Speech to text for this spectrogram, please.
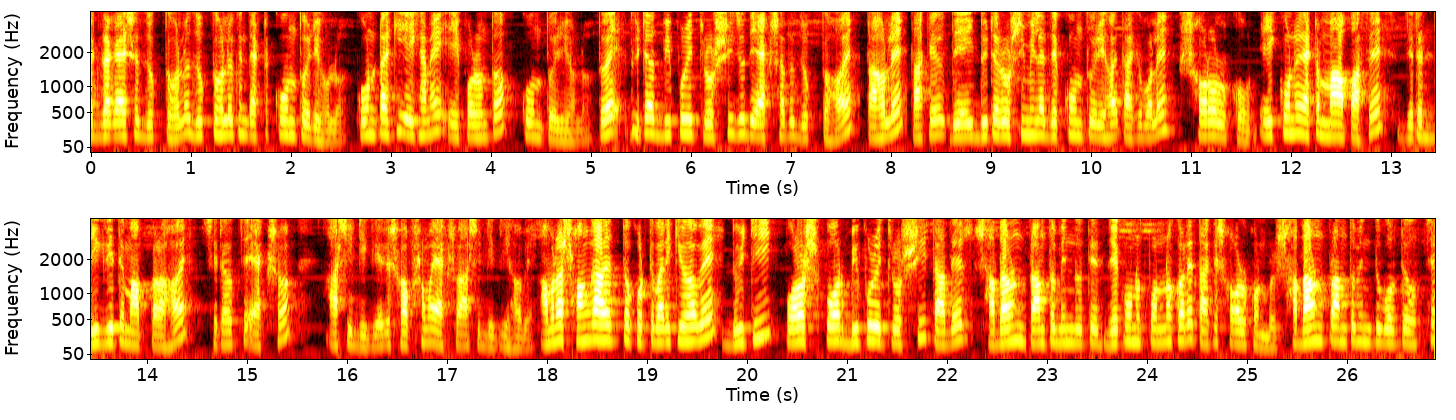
এক জায়গায় এসে যুক্ত হলো। যুক্ত হলে কিন্তু একটা কোণ তৈরি হলো। কোনটা কি? এখানে এই পর্যন্ত কোণ তৈরি হলো। তো দুইটা বিপরীত রশ্মি যদি একসাথে যুক্ত হয়, তাহলে তাকে এই দুইটা রশ্মি মিলে যে কোণ তৈরি হয়, তাকে বলে সরল কোণ। এই কোণের একটা মাপ আছে, যেটা ডিগ্রিতে মাপ করা হয়, সেটা হচ্ছে একশো আশি ডিগ্রি। এটা সবসময় একশো আশি ডিগ্রি হবে। আমরা সংজ্ঞায়িত করতে পারি কীভাবে? দুইটি পরস্পর বিপরীত রশ্মি তাদের সাধারণ প্রান্তবিন্দুতে যে কোণ উৎপন্ন করে, তাকে সরল কোণ বলে। সাধারণ প্রান্তবিন্দু বলতে হচ্ছে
